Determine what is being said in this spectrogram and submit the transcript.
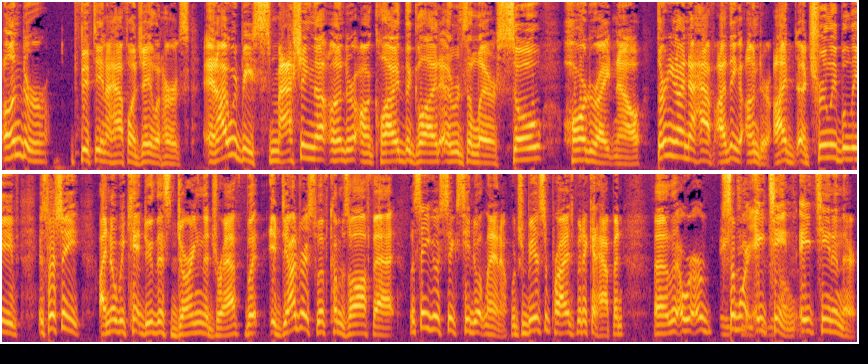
under 50 and a half on Jalen Hurts. And I would be smashing that under on Clyde the Glide Edwards Helaire so hard right now. 39 and a half, I think under. I, I, truly believe, especially, I know we can't do this during the draft, but if DeAndre Swift comes off at, let's say he goes 16 to Atlanta, which would be a surprise, but it could happen, uh, or, or somewhere 18, 18 in there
